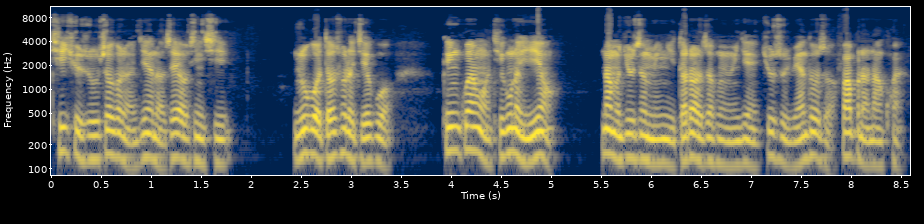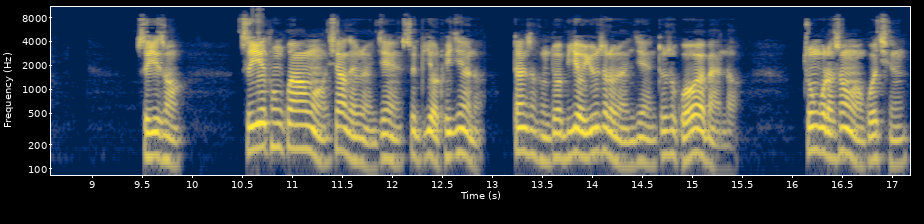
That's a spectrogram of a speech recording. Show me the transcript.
提取出这个软件的摘要信息。如果得出的结果跟官网提供的一样，那么就证明你得到的这份文件就是原作者发布的那款。实际上，直接从官网下载软件是比较推荐的，但是很多比较优质的软件都是国外版的。中国的上网国情，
